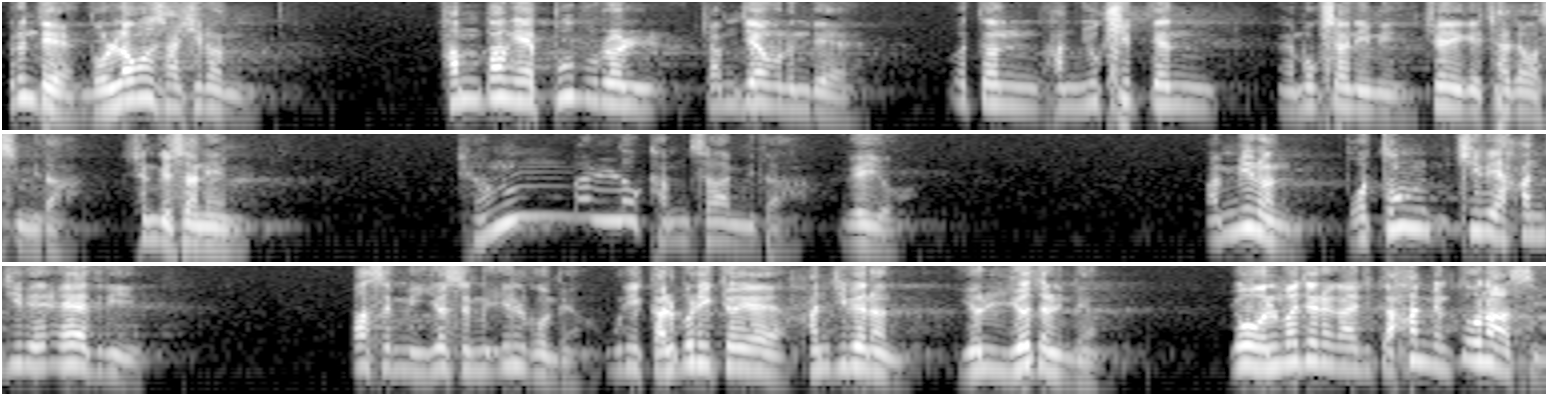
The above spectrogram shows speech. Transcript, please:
그런데 놀라운 사실은 한 방에 부부를 잠재우는데 어떤 한 60된 목사님이 저에게 찾아왔습니다. 선교사님, 정말로 감사합니다. 왜요? 안미는 보통 집에 한 집에 애들이 다섯 명, 여섯 명, 일곱 명. 우리 갈보리 교회 한 집에는 열여덟 명. 요 얼마 전에 가니까 한 명 또 나왔어요.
